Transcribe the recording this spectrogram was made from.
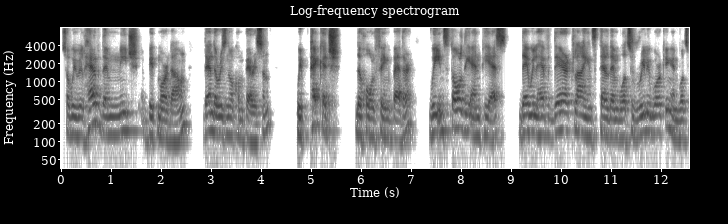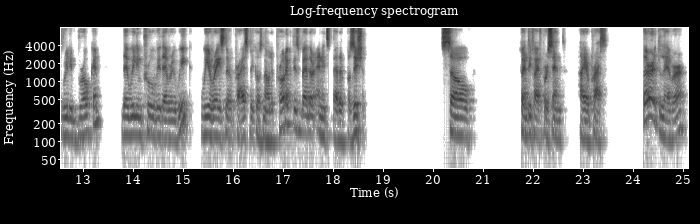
So we will help them niche a bit more down. Then there is no comparison. We package the whole thing better. We install the NPS. They will have their clients tell them what's really working and what's really broken. They will improve it every week. We raise their price because now the product is better and it's better positioned. So 25% higher price. Third lever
